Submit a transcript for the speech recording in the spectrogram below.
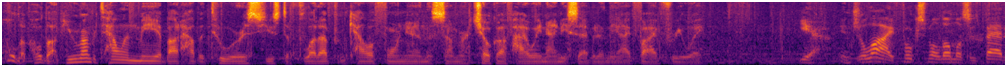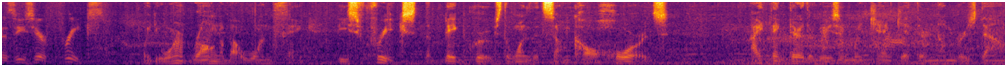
Hold up, hold up. You remember telling me about how the tourists used to flood up from California in the summer, choke off Highway 97 and the I-5 freeway? Yeah, in July, folks smelled almost as bad as these here freaks. Well, you weren't wrong about one thing. These freaks, the big groups, the ones that some call hordes, I think they're the reason we can't get their numbers down.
